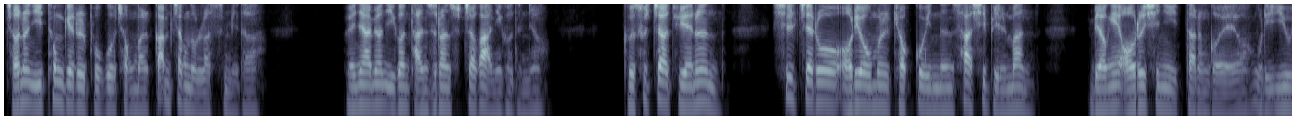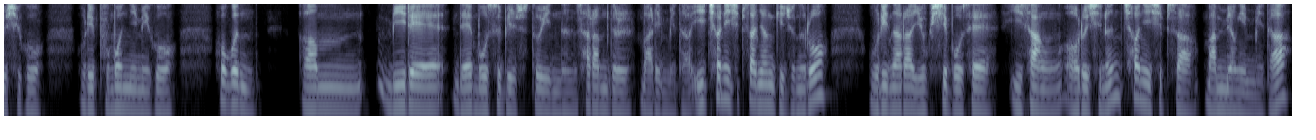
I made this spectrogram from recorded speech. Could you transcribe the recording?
저는 이 통계를 보고 정말 깜짝 놀랐습니다. 왜냐하면 이건 단순한 숫자가 아니거든요. 그 숫자 뒤에는 실제로 어려움을 겪고 있는 41만 명의 어르신이 있다는 거예요. 우리 이웃이고, 우리 부모님이고, 혹은 음, 미래의 내 모습일 수도 있는 사람들 말입니다. 2024년 기준으로 우리나라 65세 이상 어르신은 1024만 명입니다.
